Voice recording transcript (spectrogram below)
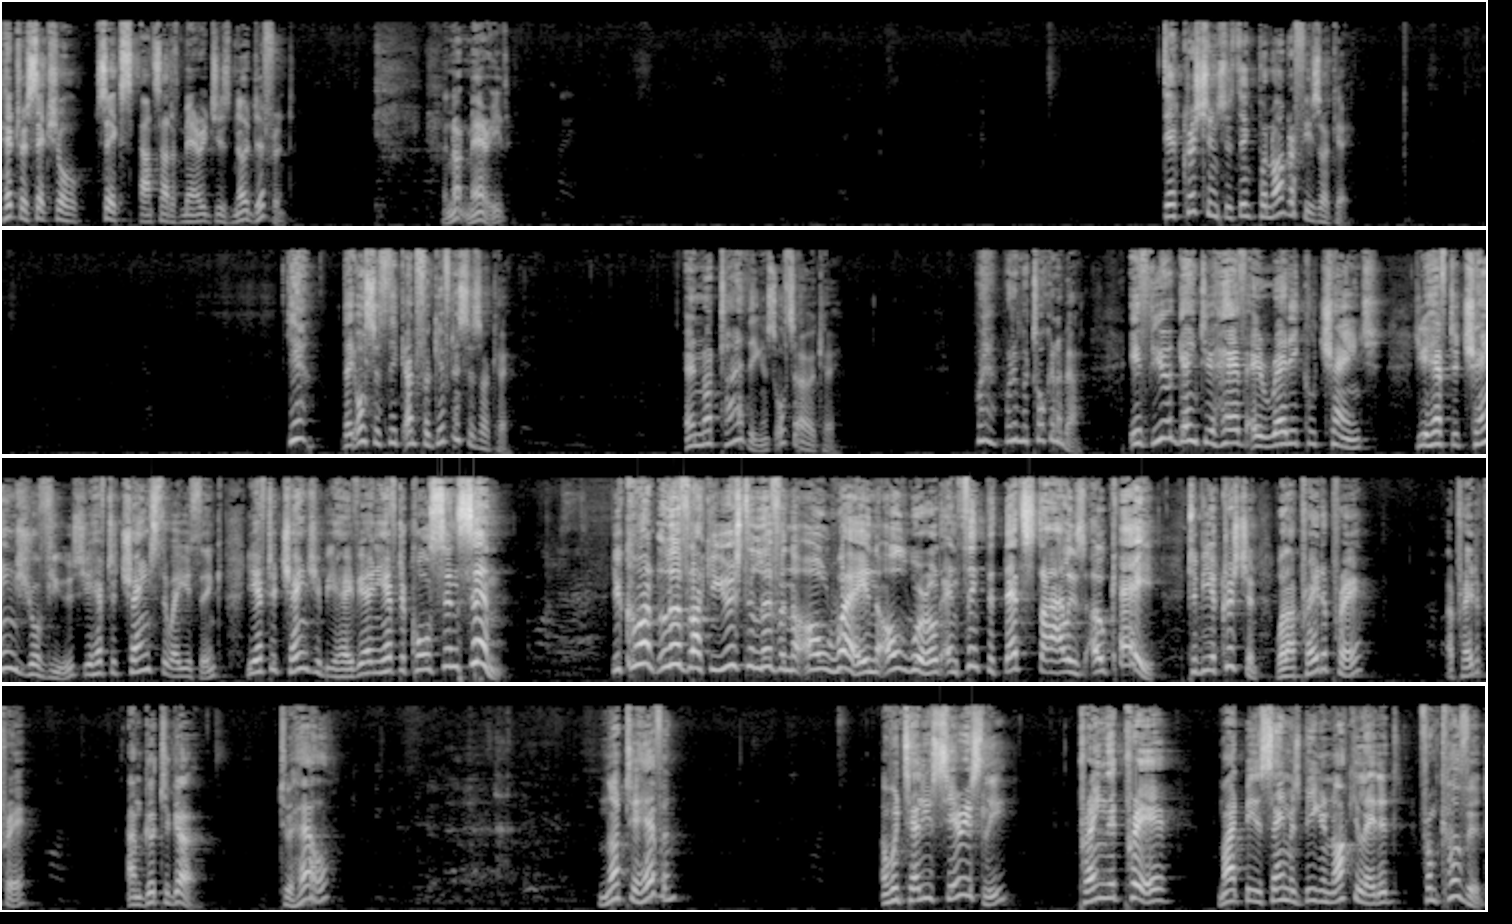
Heterosexual sex outside of marriage is no different. They're not married. There are Christians who think pornography is okay. Yeah, they also think unforgiveness is okay. And not tithing is also okay. What, what am I talking about? If you're going to have a radical change, you have to change your views, you have to change the way you think, you have to change your behavior, and you have to call sin sin. You can't live like you used to live in the old way, in the old world, and think that that style is okay to be a Christian. Well, I prayed a prayer. I prayed a prayer. I'm good to go. To hell? Not to heaven. I would tell you seriously, praying that prayer might be the same as being inoculated from COVID.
